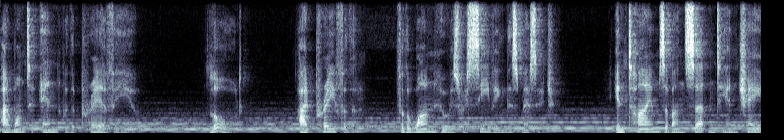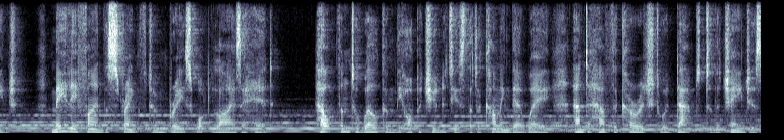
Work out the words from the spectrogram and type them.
I want to end with a prayer for you. Lord, I pray for them, for the one who is receiving this message. In times of uncertainty and change, may they find the strength to embrace what lies ahead Help them to welcome the opportunities that are coming their way and to have the courage to adapt to the changes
